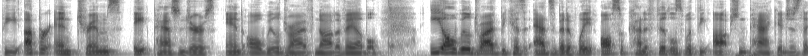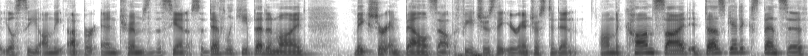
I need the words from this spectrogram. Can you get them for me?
the upper end trims, eight passengers, and all-wheel drive, not available. E all-wheel drive, because it adds a bit of weight, also kind of fiddles with the option packages that you'll see on the upper end trims of the Sienna. So definitely keep that in mind. Make sure and balance out the features that you're interested in. On the con side, it does get expensive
